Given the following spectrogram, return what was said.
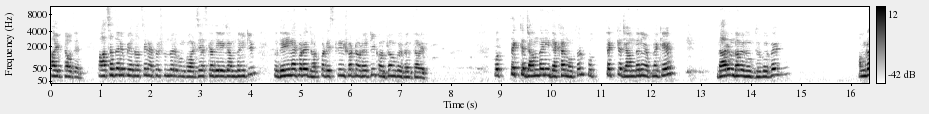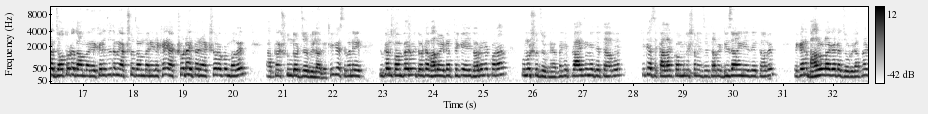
ফাইভ থাউজেন্ড পাঁচ হাজারে পেয়ে যাচ্ছেন এত সুন্দর এবং গর্জিয়াস কাজের এই জামদানিটি। তো দেরি না করে ঝটপট স্ক্রিনশট অর্ডারটি কনফার্ম করে ফেলতে হবে। প্রত্যেকটা জামদানি দেখার মতন, প্রত্যেকটা জামদানি আপনাকে দারুণভাবে মুগ্ধ করবে। আমরা যতটা জামদানি, এখানে যদি আমি একশো জামদানি দেখাই, একশোটাই তার একশো রকমভাবে আপনার সৌন্দর্য বিলাবে, ঠিক আছে? মানে ইউ ক্যান কম্পেয়ার উইথ ওটা ভালো, এটার থেকে এই ধরনের করার কোনো সুযোগ নেই। আপনাকে প্রাইজিংয়ে যেতে হবে, ঠিক আছে? কালার কম্বিনেশনে যেতে হবে ডিজাইনে যেতে হবে। এখানে ভালো লাগাটা জরুরি। আপনার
